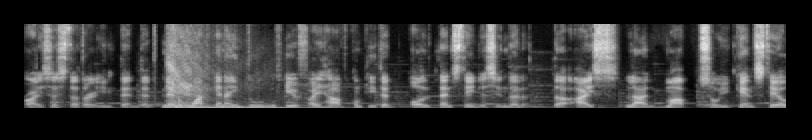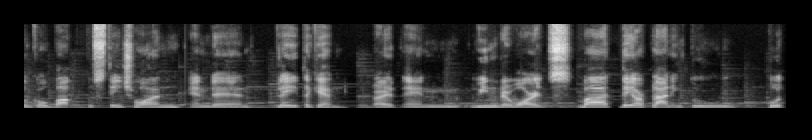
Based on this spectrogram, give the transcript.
prizes that are intended. And then what can i do if i have completed all 10 stages in the the ice land map? So you can still go back to stage one and then play it again right and win rewards. But they are planning to put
